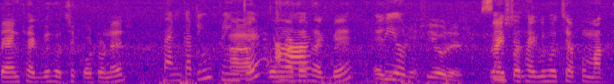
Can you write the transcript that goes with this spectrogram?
প্যান্ট থাকবে হচ্ছে কটনের। প্যান কাটিং প্রিন্টের আর থাকবে Pure-এর। পিওরের। প্রাইসটা থাকবে হচ্ছে আপু মাত্র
